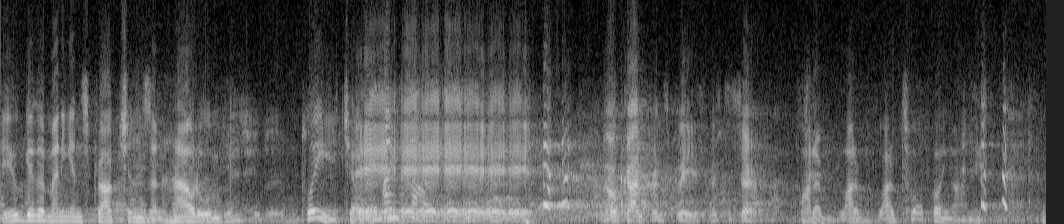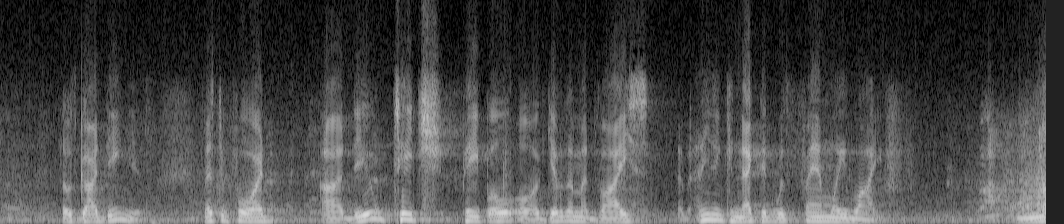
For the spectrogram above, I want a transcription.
do you give them any instructions on how to... Yes, you do. Please, Hey, children. hey, hey, hey, hey, hey, hey, hey. No conference, please, Mr. Cerf. Lot of, lot of, lot of talk going on here. Those gardenias. Mr. Ford, uh, do you teach people or give them advice of anything connected with family life? No.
